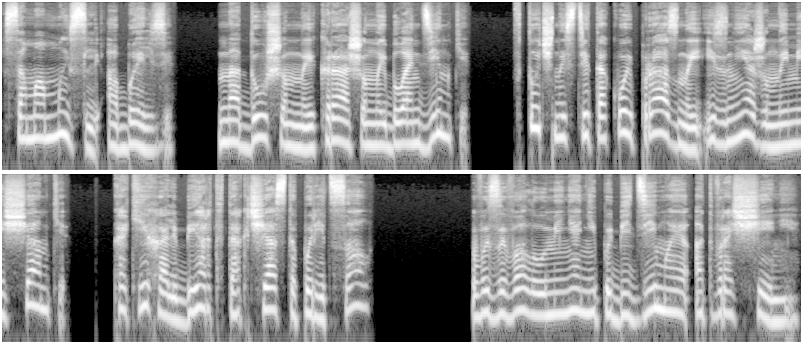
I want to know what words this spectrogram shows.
Сама мысль об Эльзе, надушенной, крашенной блондинке, в точности такой праздной, изнеженной мещанке, каких Альберт так часто порицал, вызывало у меня непобедимое отвращение.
